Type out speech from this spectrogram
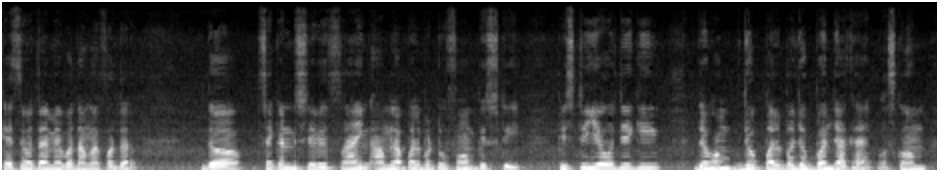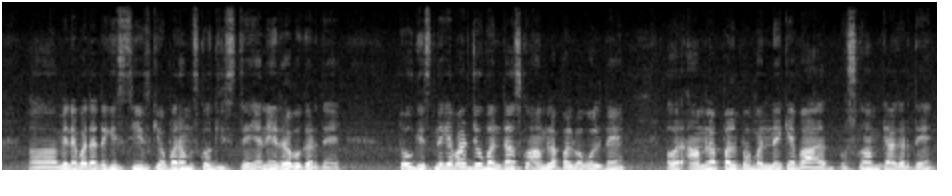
कैसे होता है मैं बताऊँगा further the second step is frying amla pulp to form पिस्टी पिस्टी ये होती है कि जब हम जो पल्प जब बन जाता है उसको हम आ, मैंने बताया था कि सीव के ऊपर हम उसको घिसते हैं यानी रब करते हैं। तो घिसने के बाद जो बनता है उसको आमला पल्प बोलते हैं। और आमला पल्प बनने के बाद उसको हम क्या करते हैं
